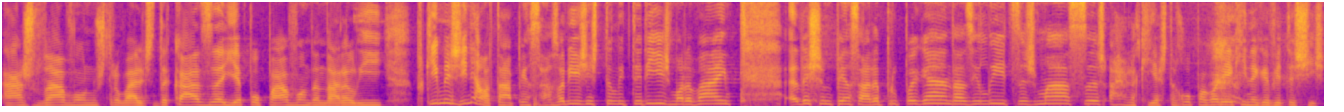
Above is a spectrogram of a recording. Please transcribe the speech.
a ajudavam nos trabalhos da casa e a poupavam de andar ali. Porque imagina, ela está a pensar as origens do totalitarismo, ora bem, deixa-me pensar a propaganda, as elites, as massas. Ai, olha aqui, esta roupa agora é aqui na gaveta X.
